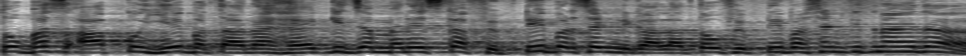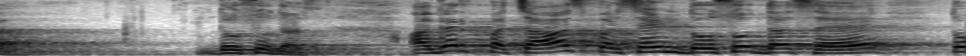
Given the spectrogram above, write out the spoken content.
तो बस आपको यह बताना है कि जब मैंने इसका 50 परसेंट निकाला तो 50 परसेंट कितना आया था? 210 अगर 50 परसेंट दो है तो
